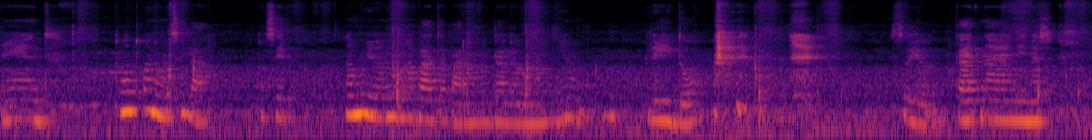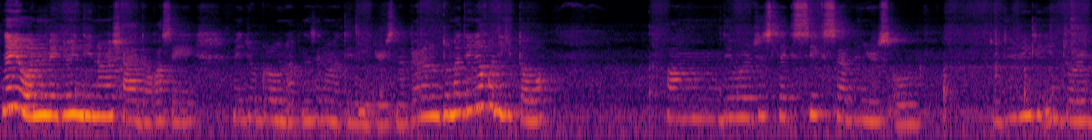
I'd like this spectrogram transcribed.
And, tuwan-tuwa naman sila. Kasi, alam mo yun, mga bata parang naglalaro ng yung Play-Doh. so, yun. Kahit na hindi na... Ngayon, medyo hindi na masyado kasi medyo grown up na sila mga teenagers na. Pero nung dumating ako dito, um, they were just like 6, 7 years old. So, they really enjoyed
